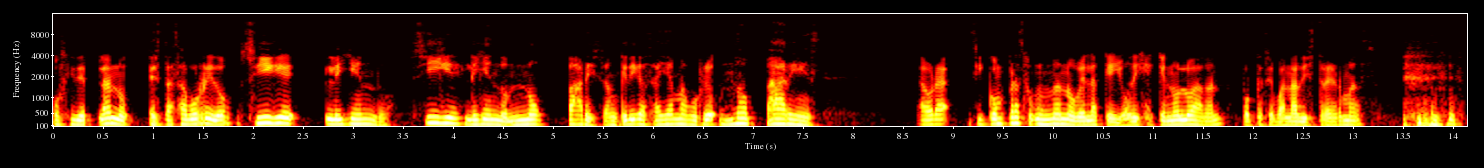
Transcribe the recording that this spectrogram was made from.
O si de plano estás aburrido, sigue leyendo, sigue leyendo, no pares, aunque digas, ay, ya me aburrió, no pares. Ahora, si compras una novela que yo dije que no lo hagan, porque se van a distraer más.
